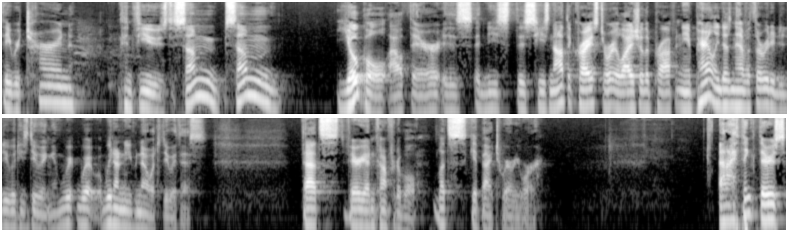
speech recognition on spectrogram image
They return confused. Some, some yokel out there is, and he's, this, he's not the Christ or Elijah the prophet, and he apparently doesn't have authority to do what he's doing, and we're, we're, we do not even know what to do with this. That's very uncomfortable. Let's get back to where we were. And I think there's,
